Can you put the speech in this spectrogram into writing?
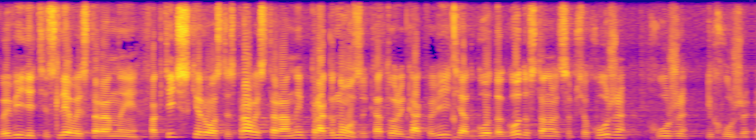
Вы видите с левой стороны фактический рост и с правой стороны прогнозы, которые, как вы видите, от года к году становятся все хуже, хуже и хуже.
